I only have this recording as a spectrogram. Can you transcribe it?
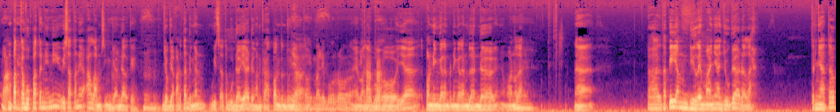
Wah, empat kabupaten ini wisatanya alam sing diandal ke. Mhm. Yogyakarta dengan wisata budaya dengan keraton tentunya Ya, atau Malioboro, eh, Malioboro ya peninggalan peninggalan Belanda ngono lah. Hmm. nah eh, tapi yang dilemanya juga adalah ternyata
